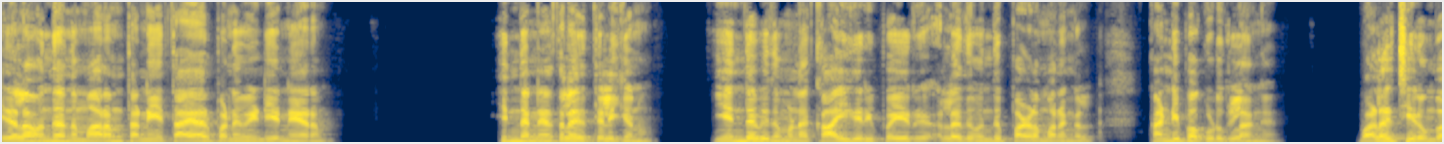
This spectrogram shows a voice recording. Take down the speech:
இதெல்லாம் வந்து அந்த மரம் தன்னையை தயார் பண்ண வேண்டிய நேரம். இந்த நேரத்தில் இது தெளிக்கணும். எந்த விதமான காய்கறி பயிர் அல்லது வந்து பழமரங்கள் கண்டிப்பாக கொடுக்கலாங்க. வளர்ச்சி ரொம்ப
